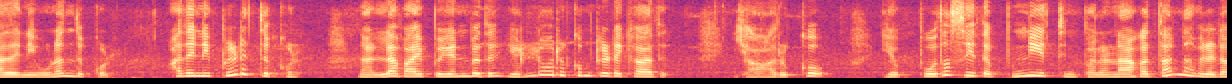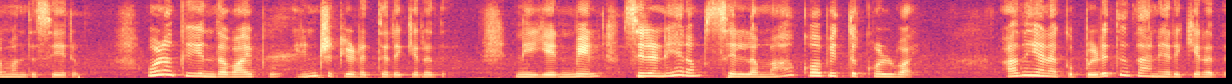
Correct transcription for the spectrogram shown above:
அதை நீ உணர்ந்து கொள் அதை நீ பிடித்துக்கொள். நல்ல வாய்ப்பு என்பது எல்லோருக்கும் கிடைக்காது. யாருக்கோ எப்போதோ செய்த புண்ணியத்தின் பலனாகத்தான் அவரிடம் வந்து சேரும். உனக்கு இந்த வாய்ப்பு இன்று கிடைத்திருக்கிறது. நீ என்மேல் சில நேரம் செல்லமாக கோபித்துக் கொள்வாய். அது எனக்கு பிடித்துதான் இருக்கிறது.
